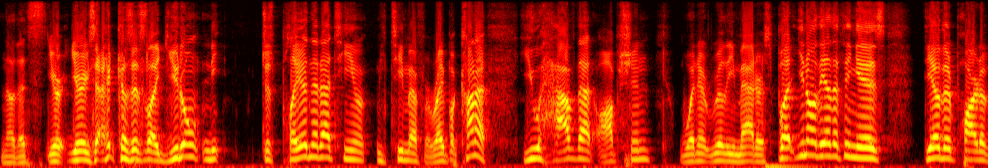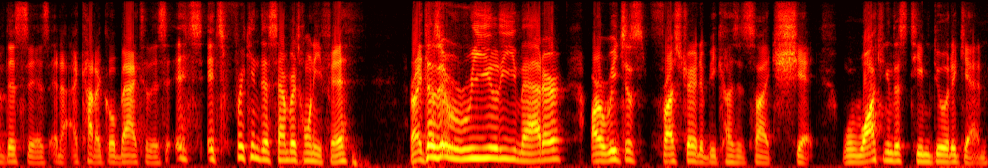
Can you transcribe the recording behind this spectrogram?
No, that's you're you're exact because it's like you don't need just play into that team team effort, right? But kind of you have that option when it really matters. But you know, the other thing is the other part of this is, and I kind of go back to this. It's it's freaking December twenty fifth, right? Does it really matter? Are we just frustrated because it's like shit? We're watching this team do it again.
